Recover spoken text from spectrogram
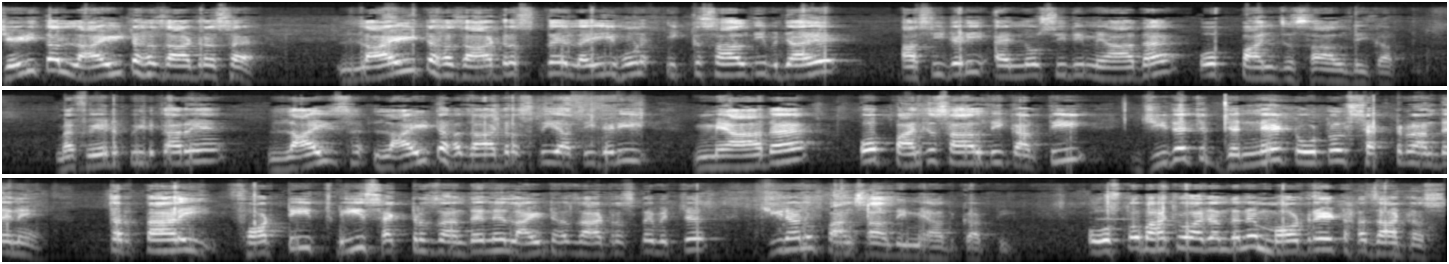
ਜਿਹੜੀ ਤਾਂ ਲਾਈਟ ਹਜ਼ਾਰਡਰਸ ਹੈ ਲਾਈਟ ਹਜ਼ਾਰਡਰਸ ਦੇ ਲਈ ਹੁਣ 1 ਸਾਲ ਦੀ ਬਜਾਏ ਅਸੀਂ ਜਿਹੜੀ ਐਨਓਸੀ ਦੀ ਮਿਆਦ ਹੈ, ਉਹ 5 ਸਾਲ ਦੀ ਕਰਤੀ। ਮੈਂ ਫੇਰ ਰਿਪੀਟ ਕਰ ਰਿਹਾ ਲਾਈਸ, ਲਾਈਟ ਹਜ਼ਾਰਡਰਸ ਦੀ ਅਸੀਂ ਜਿਹੜੀ ਮਿਆਦ ਹੈ, ਉਹ 5 ਸਾਲ ਦੀ ਕਰਤੀ, ਜਿਹਦੇ ਚ ਜਿੰਨੇ ਟੋਟਲ ਸੈਕਟਰ ਆਂਦੇ ਨੇ 43 43 ਸੈਕਟਰਸ ਆਂਦੇ ਨੇ ਲਾਈਟ ਹਜ਼ਾਰਡਰਸ ਦੇ ਵਿੱਚ, ਜਿਨ੍ਹਾਂ ਨੂੰ 5 ਸਾਲ ਦੀ ਮਿਆਦ ਕਰਤੀ। ਉਸ ਤੋਂ ਬਾਅਦ ਚੋਂ ਆ ਜਾਂਦੇ ਨੇ ਮੋਡਰੇਟ ਹਜ਼ਾਰਡਰਸ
